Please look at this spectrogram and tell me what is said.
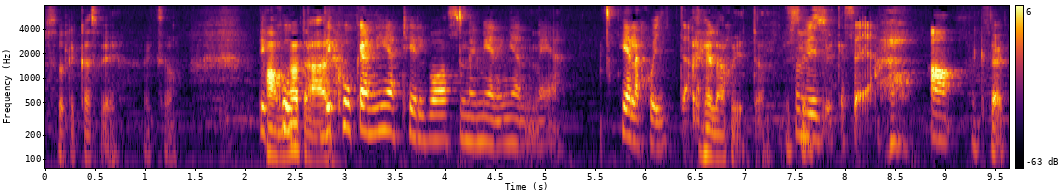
så lyckas vi liksom. det, hamna kok, där. det kokar ner till vad som är meningen med hela skiten. Hela skiten. Som vi Precis. brukar säga. Ja, Exakt.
